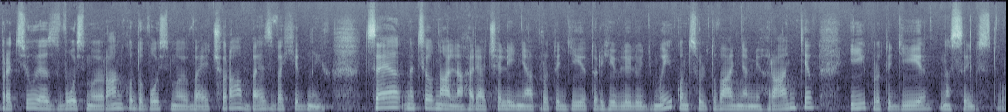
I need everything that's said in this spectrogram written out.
Працює з 8 ранку до 8 вечора без вихідних. Це національна гаряча лінія протидії торгівлі людьми, консультування мігрантів і протидії насильству.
